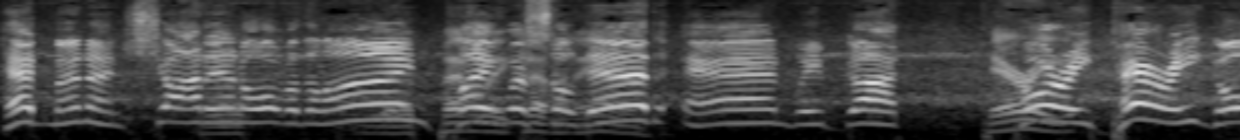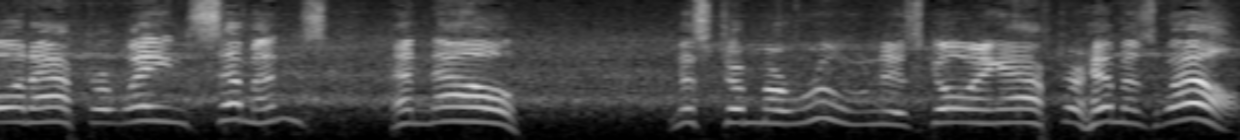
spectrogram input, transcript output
Hedman and shot in over the line. Play whistle dead. And we've got Perry. Corey Perry going after Wayne Simmonds, And now Mr. Maroon is going after him as well.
